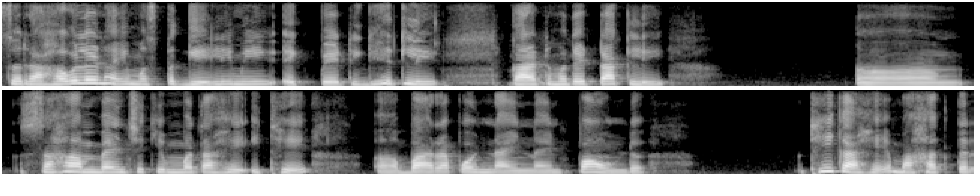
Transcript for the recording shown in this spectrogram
असं राहवलं नाही. मस्त गेली मी एक पेटी घेतली कार्टमध्ये टाकली. सहा आंब्यांची किंमत आहे इथे. बारा पॉईंट नाईन नाईन पाऊंड. ठीक आहे महाग तर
